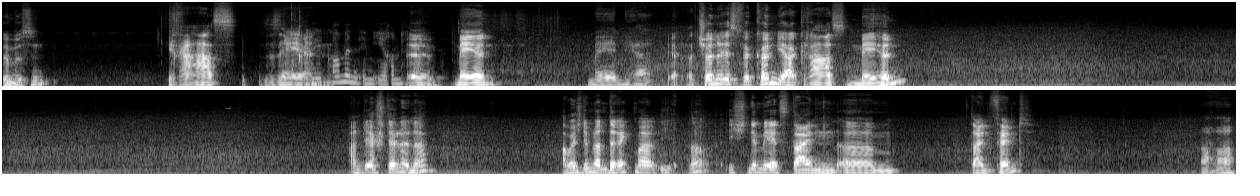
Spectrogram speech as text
wir müssen Gras säen. Willkommen in Ihrem Äh, Feld. Mähen. Ja. Ja, das Schöne ist, wir können ja Gras mähen. An der Stelle, ne? Aber ich nehme dann direkt mal, ne? Ich nehme jetzt deinen, ähm, deinen Fendt. Aha.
